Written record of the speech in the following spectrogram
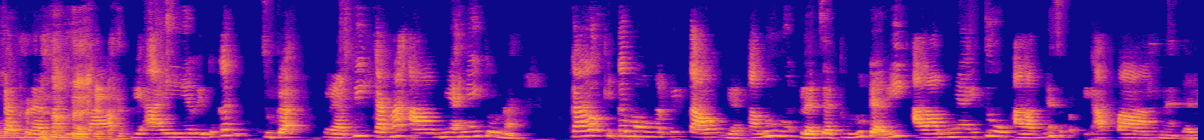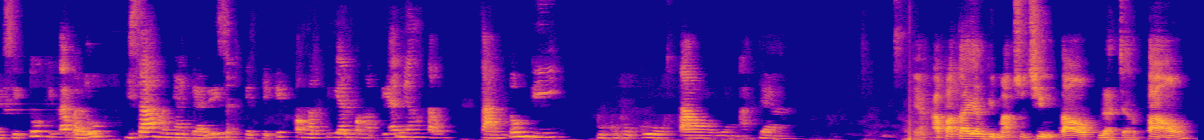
ikan berenang di, laut, di air itu kan juga berarti karena alamiahnya itu. Nah kalau kita mau ngerti tahu ya kamu belajar dulu dari alamnya itu. Alamnya seperti apa. Nah dari situ kita baru bisa menyadari sedikit-sedikit pengertian-pengertian yang tercantum di buku-buku tahu yang ada. Ya, apakah yang dimaksud Xiu Tao belajar Tao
